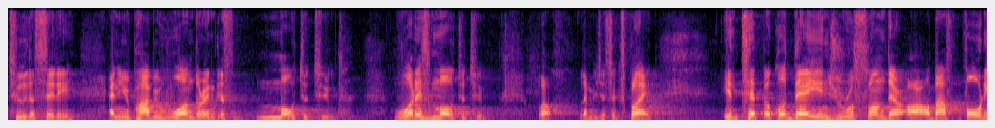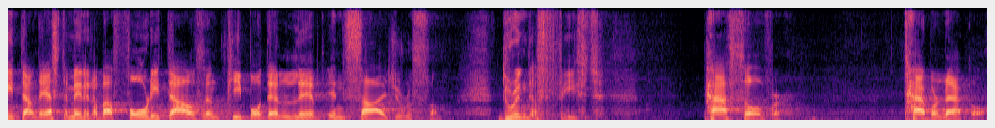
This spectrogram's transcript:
to the city. And you're probably wondering this multitude. What is multitude? Well, let me just explain. In typical day in Jerusalem, there are about 40,000, they estimated about 40,000 people that lived inside Jerusalem. During the feast, Passover, Tabernacle,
